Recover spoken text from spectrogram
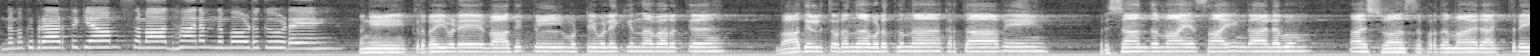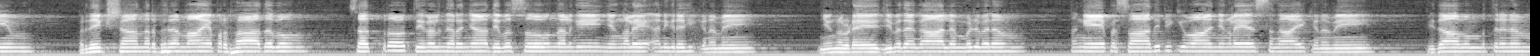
നമുക്ക് പ്രാർത്ഥിക്കാം. സമാധാനം നമ്മോടുകൂടെ. അങ്ങേ കൃപയുടെ വാതിക്കൽ മുട്ടി വിളിക്കുന്നവർക്ക് വാതിൽ തുറന്നു കൊടുക്കുന്ന കർത്താവേ പ്രശാന്തമായ സായങ്കാലവും ആശ്വാസപ്രദമായ രാത്രിയും പ്രതീക്ഷാ നിർഭരമായ പ്രഭാതവും സത്പ്രവൃത്തികൾ നിറഞ്ഞ ദിവസവും നൽകി ഞങ്ങളെ അനുഗ്രഹിക്കണമേ. ഞങ്ങളുടെ ജീവിതകാലം മുഴുവനും അങ്ങേ പ്രസാദിപ്പിക്കുവാൻ ഞങ്ങളെ സഹായിക്കണമേ. പിതാവും പുത്രനും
